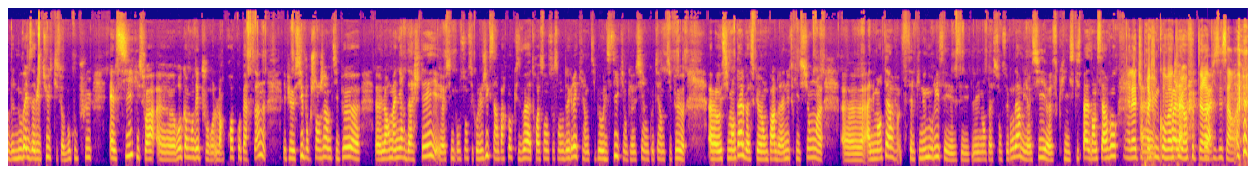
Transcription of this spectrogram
de nouvelles habitudes qui soient beaucoup plus healthy, qui soient euh, recommandées pour leur propre personne, et puis aussi pour changer un petit peu euh, euh, leur manière d'acheter. Il y a aussi une conscience écologique, c'est un parcours qui se veut à 360 degrés, qui est un petit peu holistique, donc il y a aussi un côté un petit peu euh, aussi mental, parce qu'on parle de la nutrition alimentaire, celle qui nous nourrit, c'est l'alimentation secondaire, mais il y a aussi ce, qui, ce qui se passe dans le cerveau. Et là, tu prêches une convaincue, voilà. hein, food thérapie, c'est ça. Hein.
